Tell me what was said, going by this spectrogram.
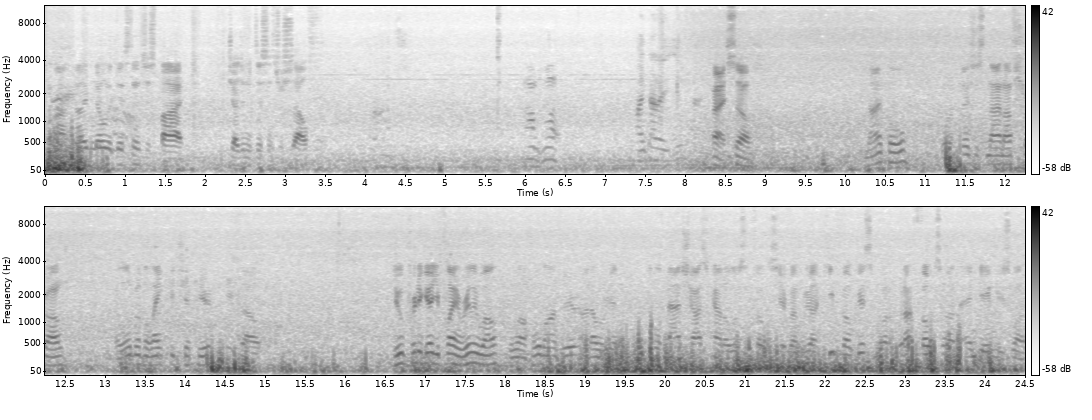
So not, not even knowing the distance, just by judging the distance yourself. Um, I got a All right, so nine pole. To finish this nine off strong. A little bit of a lengthy chip here, so doing pretty good. You're playing really well. We want to hold on here. I know we're getting a couple of bad shots. We're kind of losing focus here, but we're gonna keep focused. We we're not focusing on the end game. We just want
